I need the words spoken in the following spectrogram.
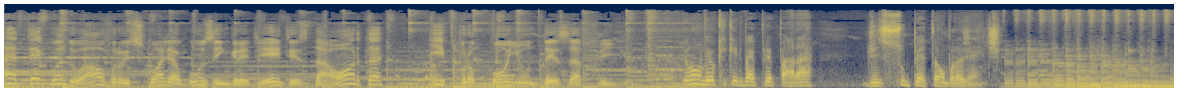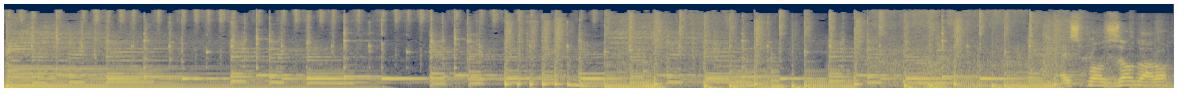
Até quando Álvaro escolhe alguns ingredientes da horta e propõe um desafio. E vamos ver o que ele vai preparar de supetão pra gente. A explosão do aroma.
